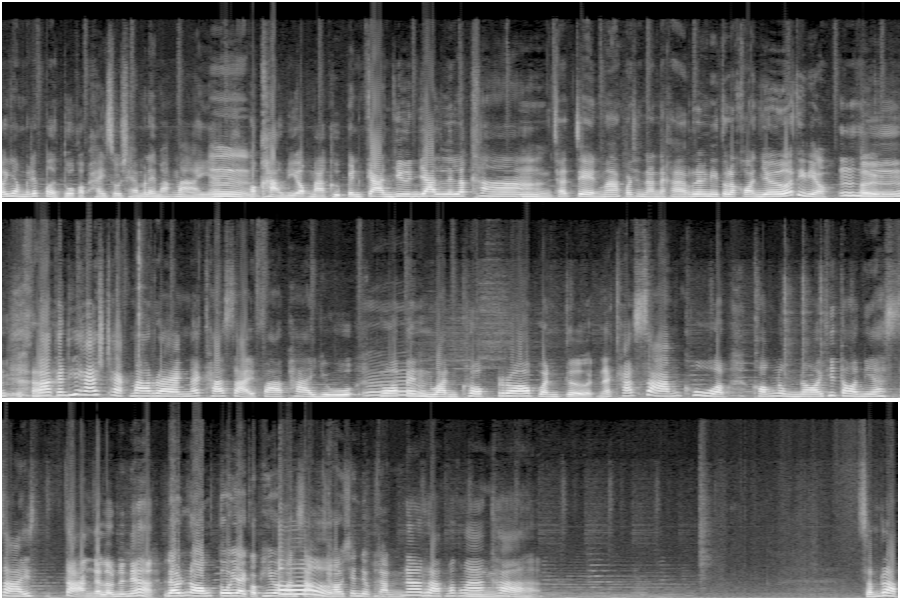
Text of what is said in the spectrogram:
ก็ยังไม่ได้เปิดตัวกับไฮโซแชมป์อะไรมากมายไงอืม เพราะข่าวนี้ออกมาคือเป็นการยืนยันเลยละค่ะ อืมชัดเจนมากเพราะฉะนั้นนะคะ เรื่องนี้ตัวละครเยอะทีเดียวอื้อเอหืออค่ะมากันที่แฮชแท็กมาแรงนะคะ สายฟ้าพายุ เพราะว่าเป็นวันครบรอบวันเกิดนะคะ3ขวบของหนุ่มน้อยที่ตอนเนี้ยไซส์ต่างกันแล้วนะเนี่ย แล้วน้องตัวใหญ่กว่าพี่ประมาณเออสามเท่าเช่นเดียวกัน น่ารักมากอืมๆค่ะ สำหรับ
